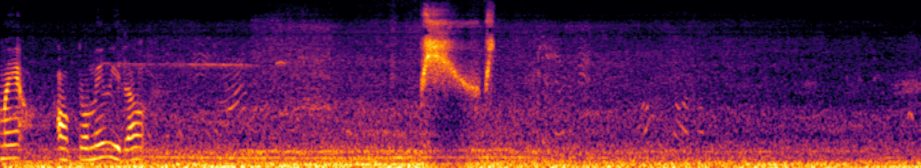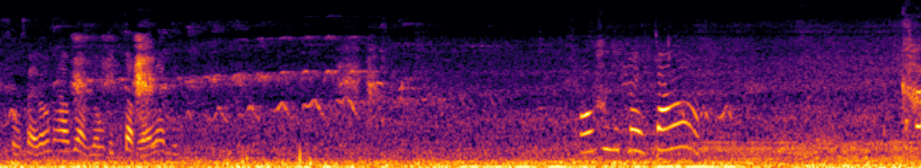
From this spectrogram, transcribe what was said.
ไม่ออกตัวไม่หวิดแล้ว สงสัยต้องทำแบบลงติ๊กตับแล้วแหละมึงโอ้พี่ไปจ้าเข้า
